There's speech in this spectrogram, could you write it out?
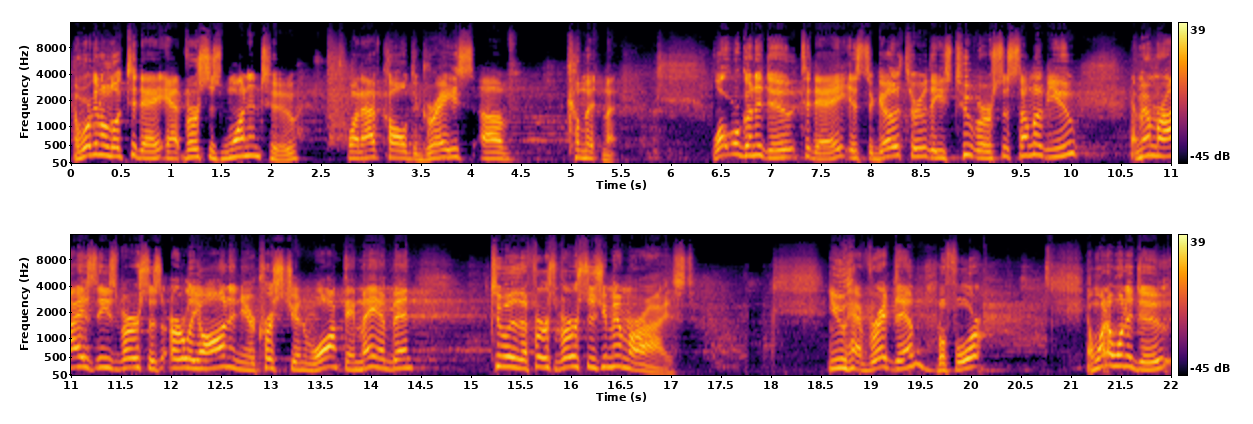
And we're going to look today at verses 1 and 2, what I've called the grace of commitment. What we're going to do today is to go through these two verses. Some of you memorized these verses early on in your Christian walk. They may have been two of the first verses you memorized. You have read them before. And what I want to do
